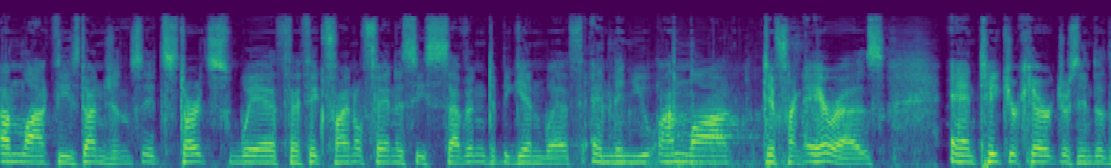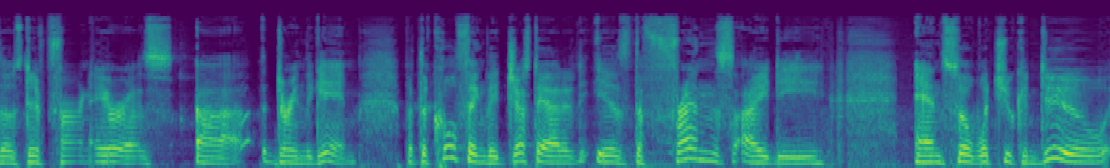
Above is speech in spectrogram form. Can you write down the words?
unlock these dungeons. It starts with I think Final Fantasy VII to begin with, and then you unlock different eras and take your characters into those different eras uh, during the game. But the cool thing they just added is the Friends ID, and so what you can do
